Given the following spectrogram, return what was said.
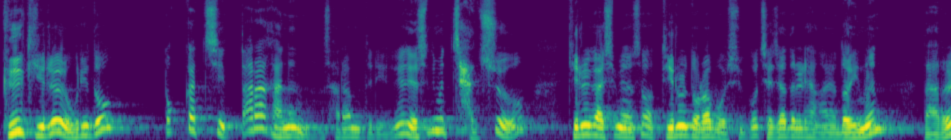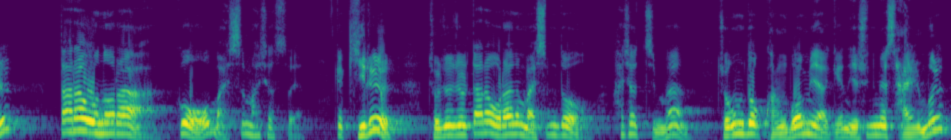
그 길을 우리도 똑같이 따라가는 사람들이에요. 그래서 예수님은 자주 길을 가시면서 뒤를 돌아보시고 제자들을 향하여 너희는 나를 따라오너라고 말씀하셨어요. 그러니까 길을 졸졸졸 따라오라는 말씀도 하셨지만 조금 더 광범위하게는 예수님의 삶을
